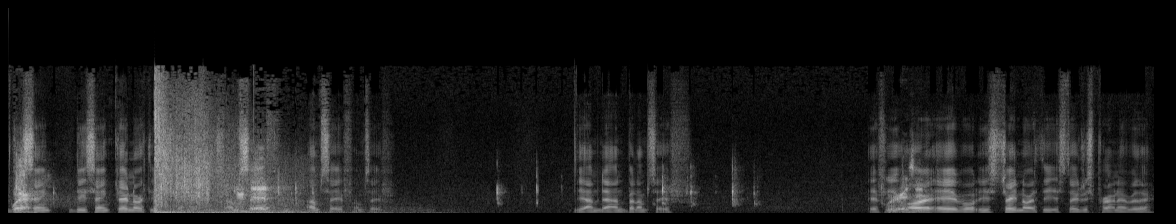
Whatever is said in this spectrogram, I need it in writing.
Where? Desync. Desync. They're northeast. They're northeast. I'm You're safe. dead. I'm safe. I'm safe. Yeah, I'm down, but I'm safe. If Where you is he? are able, he's straight northeast. They're just prone over there.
